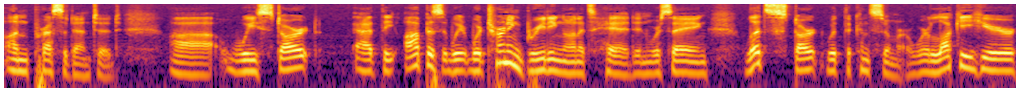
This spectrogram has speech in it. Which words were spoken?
unprecedented. Uh, we start at the opposite. We're, we're, turning breeding on its head, and we're saying, let's start with the consumer. We're lucky here.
